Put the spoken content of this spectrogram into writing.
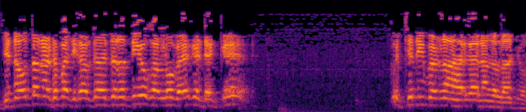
ਜਿੰਨਾ ਉਧਰ ਨੱਠ ਭੱਜ ਕਰਦੇ ਹੋ ਇੱਧਰ ਅੱਧੀ ਉਹ ਕਰ ਲਓ ਬਹਿ ਕੇ ਟਿਕ ਕੇ। ਕੁਝ ਨਹੀਂ ਮਿਲਣਾ ਹੈਗਾ ਇਹਨਾਂ ਗੱਲਾਂ 'ਚੋਂ।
